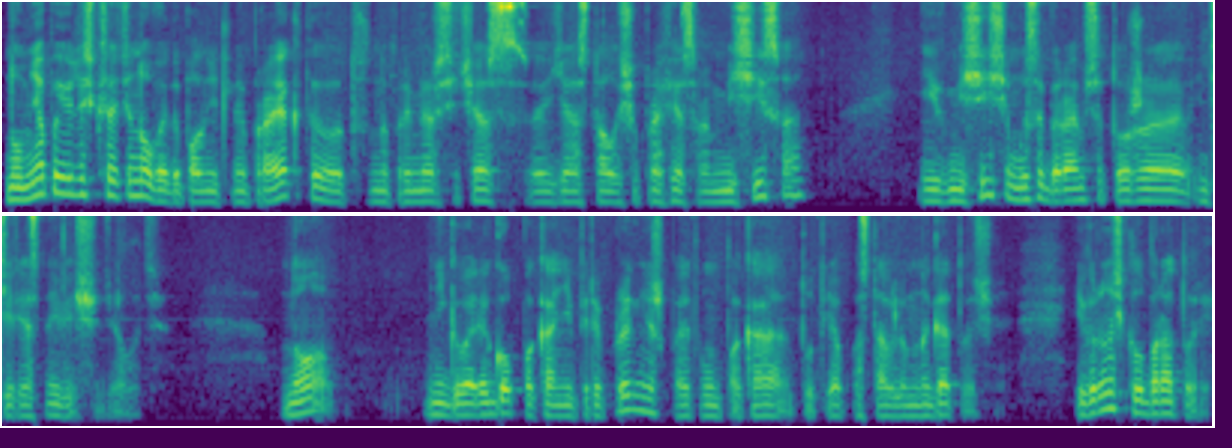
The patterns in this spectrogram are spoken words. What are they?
Но у меня появились, кстати, новые дополнительные проекты. Вот, например, сейчас я стал еще профессором МИСИСа, и в МИСИСе мы собираемся тоже интересные вещи делать. Но, не говоря гоп, пока не перепрыгнешь, поэтому пока тут я поставлю многоточие. И вернусь к лаборатории.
